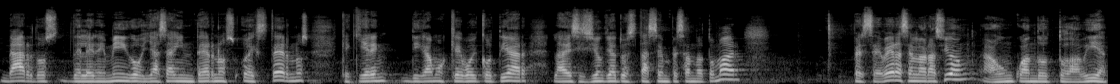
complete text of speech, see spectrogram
dardos del enemigo, ya sea internos o externos, que quieren, digamos que boicotear la decisión que ya tú estás empezando a tomar. Perseveras en la oración, aun cuando todavía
